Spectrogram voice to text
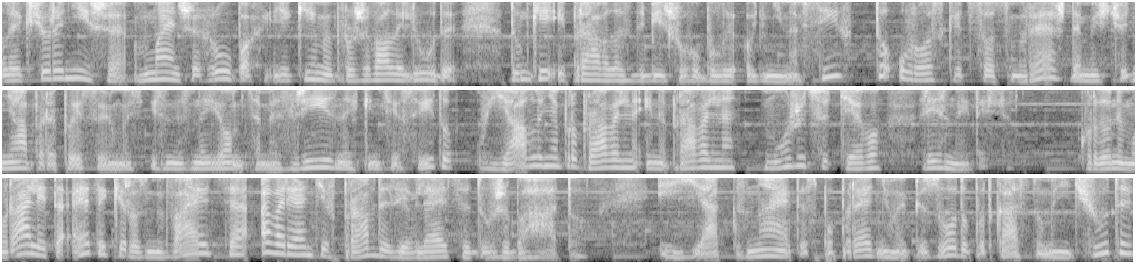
Але якщо раніше в менших групах, якими проживали люди, думки і правила здебільшого були одні на всіх, то у розквіт соцмереж, де ми щодня переписуємось із незнайомцями з різних кінців світу, уявлення про правильне і неправильне можуть суттєво різнитися. Кордони моралі та етики розмиваються, а варіантів правди з'являється дуже багато. І як знаєте з попереднього епізоду подкасту Мені чути,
